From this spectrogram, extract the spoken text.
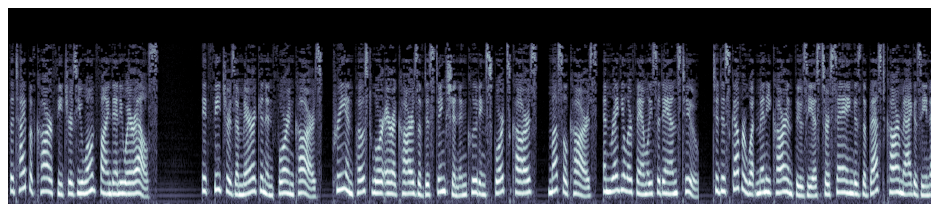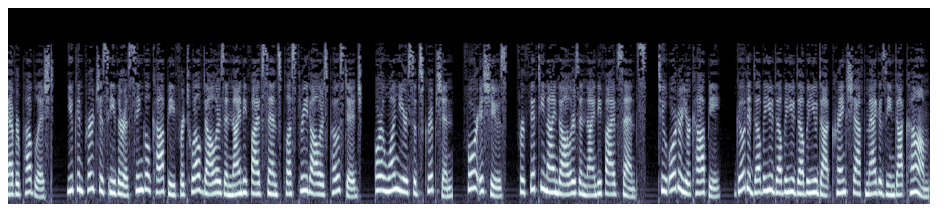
the type of car features you won't find anywhere else. It features American and foreign cars, pre- and post-war era cars of distinction including sports cars, muscle cars, and regular family sedans too. To discover what many car enthusiasts are saying is the best car magazine ever published, you can purchase either a single copy for $12.95 plus $3 postage, or a one-year subscription, four issues, for $59.95. To order your copy, go to www.crankshaftmagazine.com.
